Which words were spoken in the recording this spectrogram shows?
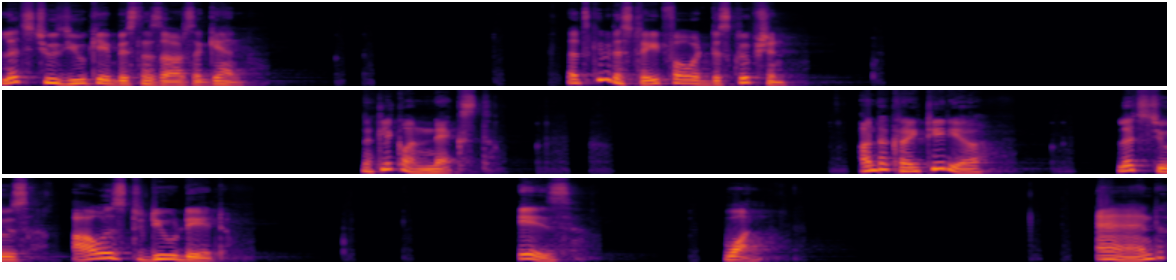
Let's choose UK business hours again. Let's give it a straightforward description. Now click on Next. Under Criteria, let's choose Hours to Due Date is 1 and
